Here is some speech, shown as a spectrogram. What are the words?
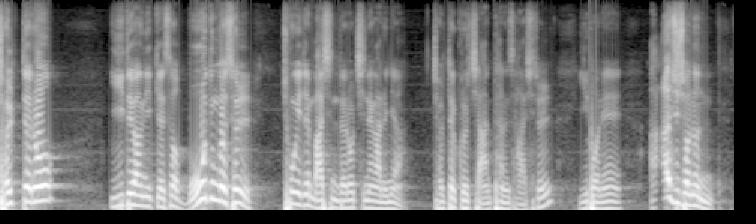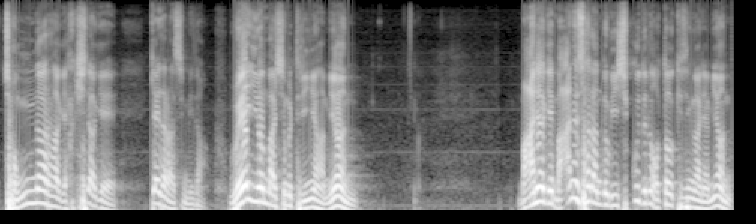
절대로 이대왕님께서 모든 것을 총회장 말씀 대로 진행하느냐 절대로 그렇지 않다는 사실을 이번에 아주 저는 적나라하게 확실하게 깨달았습니다. 왜 이런 말씀을 드리냐 하면 만약에 많은 사람들 우리 식구들은 어떻게 생각하냐면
